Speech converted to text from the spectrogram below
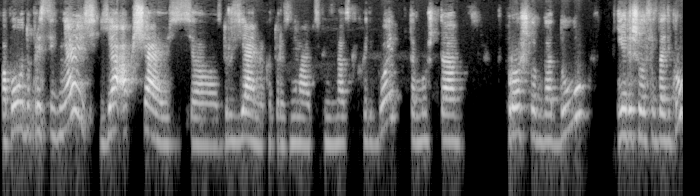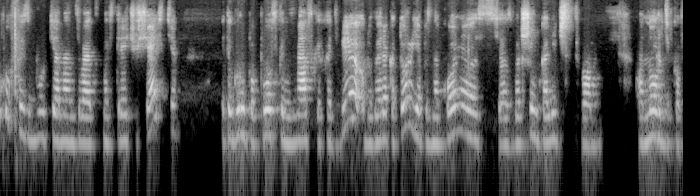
По поводу присоединяюсь, я общаюсь э, с друзьями, которые занимаются скандинавской ходьбой, потому что в прошлом году я решила создать группу в Фейсбуке, она называется «Навстречу счастью». Это группа по скандинавской ходьбе, благодаря которой я познакомилась с большим количеством а, нордиков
